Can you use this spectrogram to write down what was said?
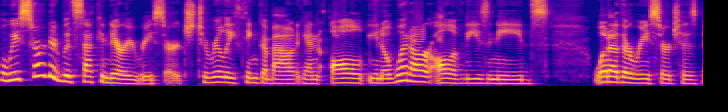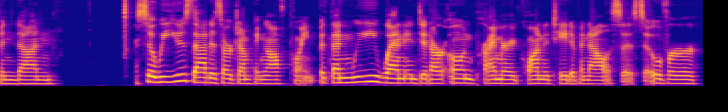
Well, we started with secondary research to really think about again all, you know, what are all of these needs? What other research has been done? So we use that as our jumping off point. But then we went and did our own primary quantitative analysis over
